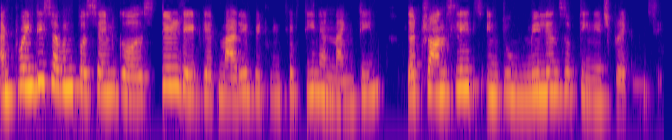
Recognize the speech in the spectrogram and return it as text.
And 27% girls till date get married between 15 and 19. That translates into millions of teenage pregnancy.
